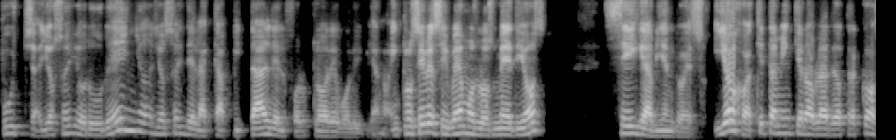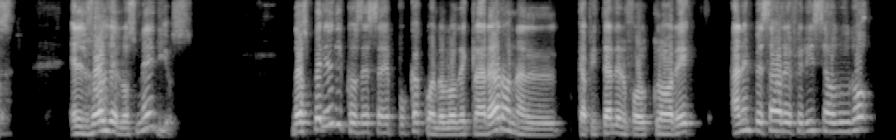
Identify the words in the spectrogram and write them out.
pucha, yo soy orureño, yo soy de la capital del folclore boliviano. Inclusive si vemos los medios, sigue habiendo eso. Y ojo, aquí también quiero hablar de otra cosa, el rol de los medios. Los periódicos de esa época, cuando lo declararon al capital del folclore, han empezado a referirse a Oruro,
